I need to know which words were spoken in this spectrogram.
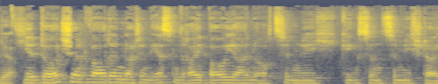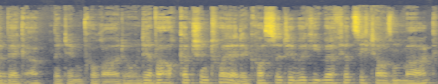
Ja. Hier Deutschland war dann nach den ersten drei Baujahren auch ziemlich, ging es dann ziemlich steil bergab mit dem Corrado. Und der war auch ganz schön teuer, der kostete wirklich über 40.000 Mark.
